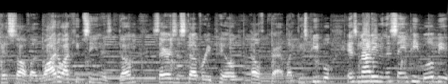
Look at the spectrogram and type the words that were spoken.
pissed off. Like, why do I keep seeing this dumb Sarah's Discovery pill health crap? Like, these people, it's not even the same people. It'll be,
